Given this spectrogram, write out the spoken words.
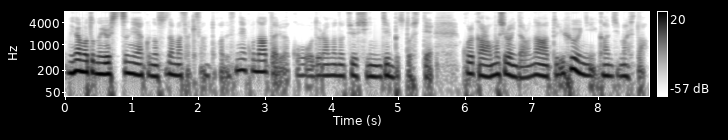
源義経役の菅田将暉さんとかですね、このあたりはこうドラマの中心人物としてこれから面白いんだろうなというふうに感じました。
